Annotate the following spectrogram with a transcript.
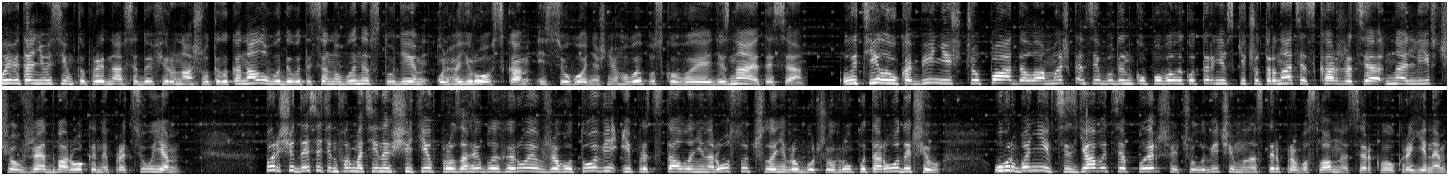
Мої вітання усім, хто приєднався до ефіру нашого телеканалу. Ви дивитеся новини в студії Ольга Юровська. Із сьогоднішнього випуску ви дізнаєтеся. Летіли у кабіні, що падала. Мешканці будинку по Великотернівській 14 скаржаться на ліфт, що вже два роки не працює. Перші 10 інформаційних щитів про загиблих героїв вже готові і представлені на розсуд членів робочої групи та родичів. У Горбанівці з'явиться перший чоловічий монастир Православної церкви України.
